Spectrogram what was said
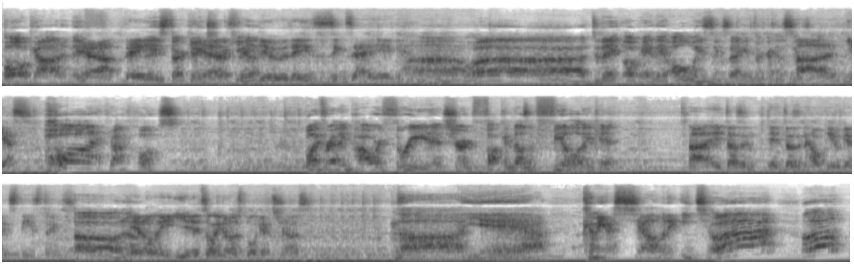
Oh god, and they Yeah, they They start getting yes, tricky, They huh? do. They zigzag. Wow, wow. Do they? Okay, they always zigzag if they're gonna zigzag. Uh, yes. oh, that got close. Boy, for having power three, it sure fucking doesn't feel like it. Uh, it doesn't. It doesn't help you against these things. Oh It no. only. It's only noticeable against Jaws. Oh yeah. Come here, Shell. I'm gonna eat you. Ah! Oh!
